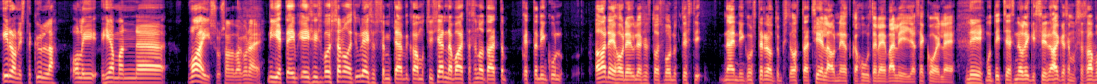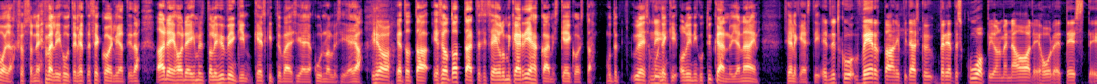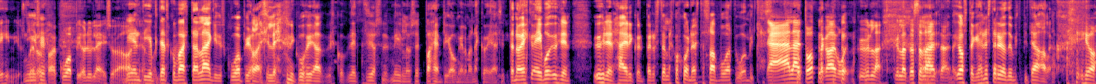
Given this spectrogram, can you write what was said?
ironista kyllä, oli hieman äh, vaisu, sanotaanko näin. niin, että ei, ei siis voi sanoa, että yleisössä mitään vikaa, mutta siis jännä vaan, että sanotaan, että, että niin kuin ADHD-yleisöstä olisi voinut tietysti näin niin kuin stereotypisesti ottaa, että siellä on ne, jotka huutelee väliin ja sekoilee. Niin. Mutta itse asiassa ne olikin siinä aikaisemmassa Savojaksossa ne välihuutelijat ja sekoilijat. Ja ADHD-ihmiset oli hyvinkin keskittyväisiä ja kunnollisia. Ja, Joo. ja, tota, ja se on totta, että siis se ei ollut mikään riehakkaimmista keikoista, mutta yleisö Niin. kuitenkin oli niin kuin tykännyt ja näin selkeästi. Et nyt kun vertaa, niin pitäisikö periaatteessa Kuopion mennä ADHD-testeihin, jos Niin niin se- verrataan Kuopion yleisöä Niin en tiedä, ADHD. pitäisikö vaihtaa lääkitys kuopiolaisille, niin kuin, ja, että jos niillä on se pahempi ongelma näköjään sitten. No ehkä ei voi yhden, yhden häirikön perusteella kokonaista savua tuomita. Älä, totta kai voi. Kyllä, kyllä tässä lähdetään. Jostakin ne stereotyypit pitää alkaa. Joo.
